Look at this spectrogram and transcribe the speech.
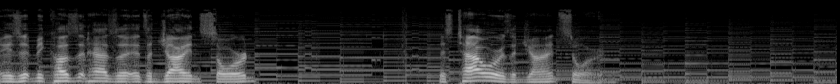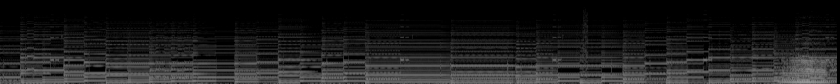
Is it because it has a it's a giant sword? This tower is a giant sword. Oh.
